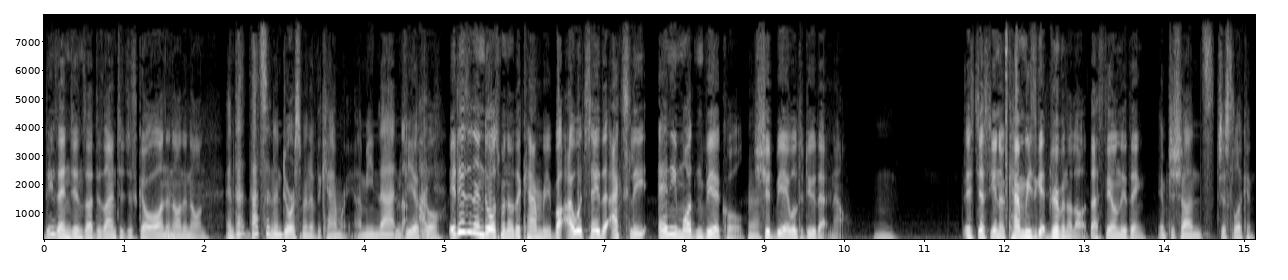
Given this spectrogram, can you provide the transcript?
these engines are designed to just go on and Mm. on and on. and that, that's an endorsement of the Camry. I mean, that No, vehicle... I- it is an endorsement of the Camry, but I would say that actually any modern vehicle Yeah. should be able to do that now. Mm. It's just you know Camrys get driven a lot. That's the only thing. Imthishan's just looking.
